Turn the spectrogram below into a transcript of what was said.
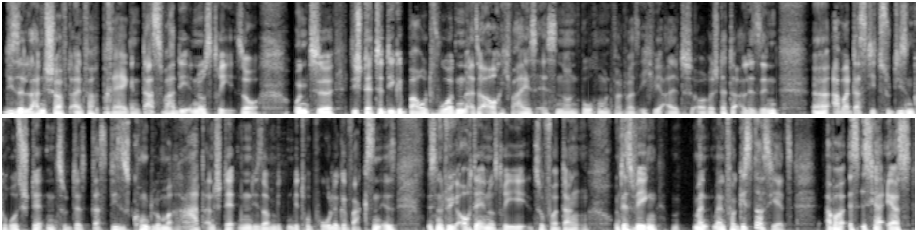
diese Landschaft einfach prägen. Das war die Industrie. So. Und äh, die Städte, die gebaut wurden, also auch, ich weiß, Essen und Bochum und was weiß ich, wie alt eure Städte alle sind, äh, aber dass die zu diesen Großstädten, zu dass, dass dieses Konglomerat an Städten dieser Metropole gewachsen ist, ist natürlich auch der Industrie zu verdanken. Und deswegen, man, man vergisst das jetzt. Aber es ist ja erst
